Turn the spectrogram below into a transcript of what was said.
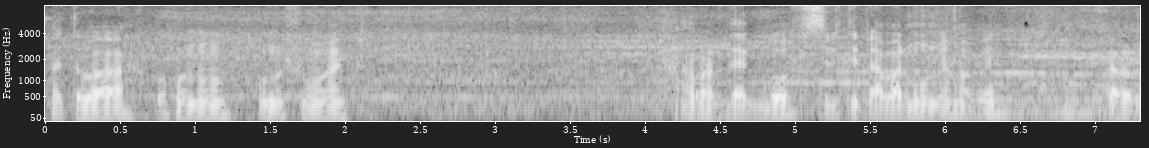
হয়তোবা কখনো কোনো সময় আবার দেখব, স্মৃতিটা আবার মনে হবে, কারণ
